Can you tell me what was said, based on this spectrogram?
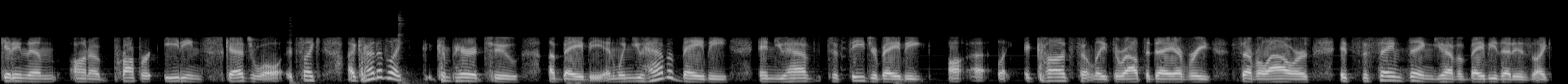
getting them on a proper eating schedule. It's like I kind of like compare it to a baby, and when you have a baby and you have to feed your baby uh, uh, like constantly throughout the day, every several hours. It's the same thing. You have a baby that is like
